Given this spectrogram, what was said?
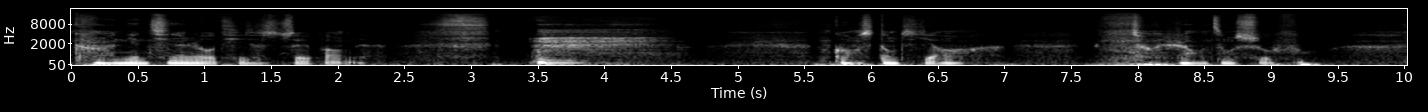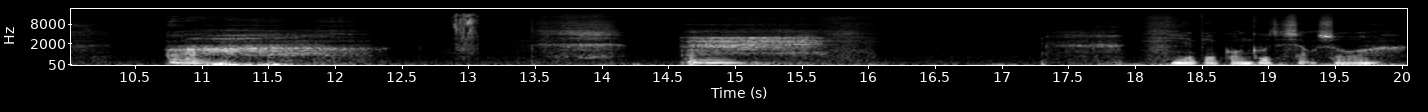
果然年轻的肉体就是最棒的，光是动着腰让我这么舒服啊！你也别光顾着享受啊，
